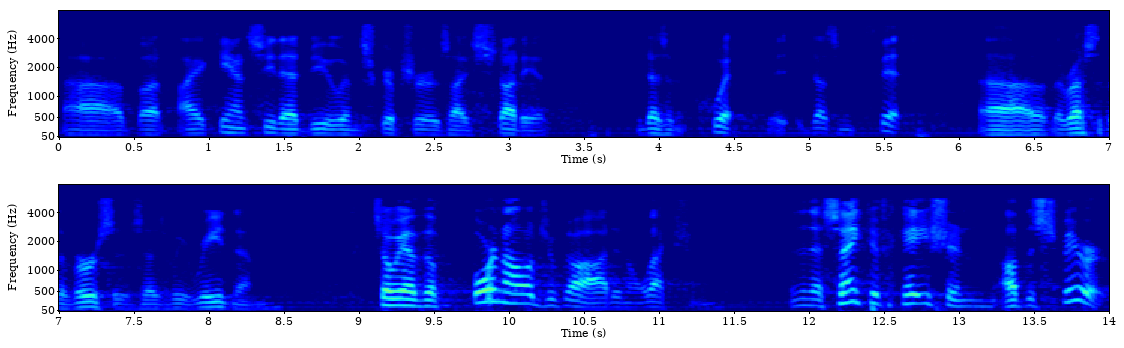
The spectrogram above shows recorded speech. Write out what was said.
Uh, but I can't see that view in Scripture as I study it. It doesn't quit. It doesn't fit uh, the rest of the verses as we read them. So we have the foreknowledge of God in election, and then the sanctification of the Spirit.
